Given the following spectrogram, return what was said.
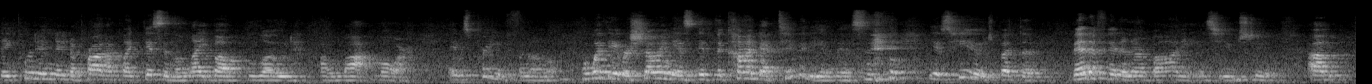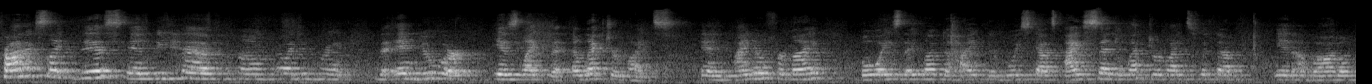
they put it in a product like this, and the light bulb glowed a lot more. It was pretty phenomenal. But what they were showing is if the conductivity of this is huge, but the benefit in our body is huge too. Um, products like this, and we have, um, oh, I didn't bring it, the Endure is like the electrolytes. And I know for my boys, they love to hike, they're Boy Scouts, I send electrolytes with them in a bottle,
